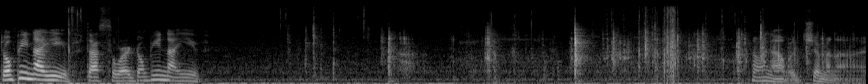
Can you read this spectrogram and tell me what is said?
don't be naive. That's the word. Don't be naive. Going out with Gemini.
